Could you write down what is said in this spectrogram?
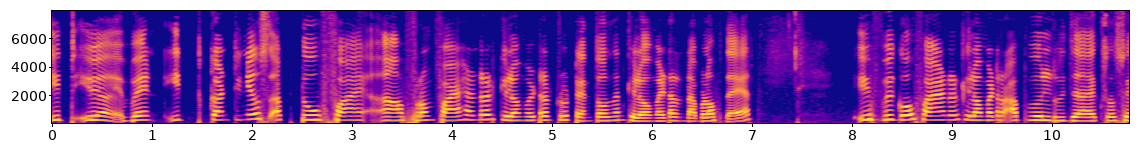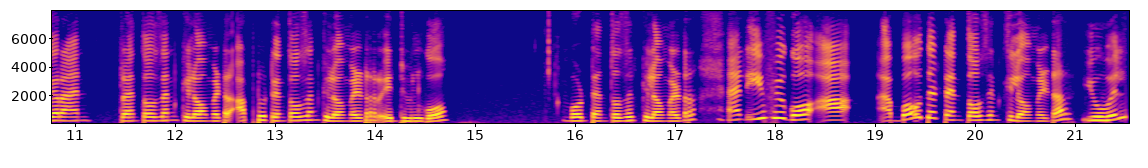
it uh, when it continues up to uh, from 500 kilometer to 10,000 kilometer double of the air if we go 500 kilometer up we will reach the exosphere and 10,000 kilometer up to 10,000 kilometer it will go. About 10,000 kilometer. And if you go uh, above the 10,000 kilometer you will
